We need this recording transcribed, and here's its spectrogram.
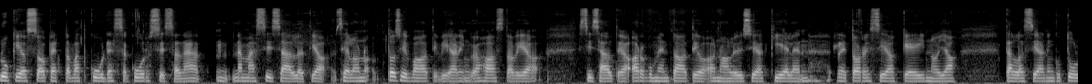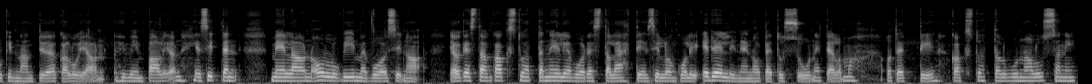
lukiossa opettavat kuudessa kurssissa nämä, nämä sisällöt ja siellä on tosi vaativia niin kuin haastavia sisältöjä, argumentaatioanalyysiä, kielen retorisia keinoja, tällaisia niin kuin tulkinnan työkaluja on hyvin paljon. Ja sitten meillä on ollut viime vuosina, ja oikeastaan 2004 vuodesta lähtien silloin, kun oli edellinen opetussuunnitelma, otettiin 2000-luvun alussa, niin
